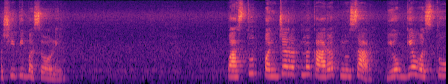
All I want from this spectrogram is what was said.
अशी ती बसवणे. वास्तूत पंचरत्नकारकनुसार योग्य वस्तू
